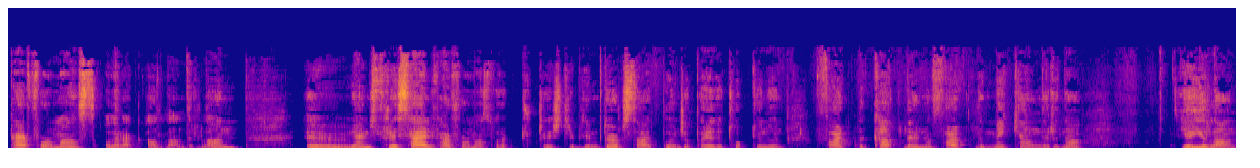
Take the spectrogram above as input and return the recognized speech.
performans olarak adlandırılan e, yani süresel performans olarak Türkçeleştirebilirim. 4 saat boyunca Parada Tokyo'nun farklı katlarına, farklı mekanlarına yayılan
